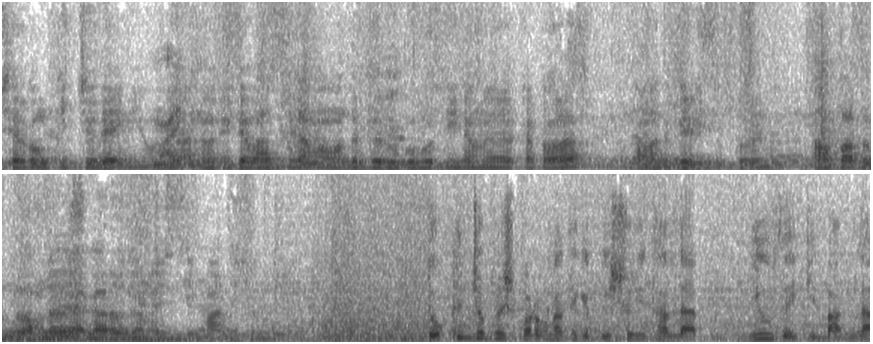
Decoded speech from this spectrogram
সেরকম কিচ্ছু দেয়নি আমরা। নদীতে ভাসছিলাম আমাদেরকে রঘুপতি নামের একটা ট্রলার আমাদেরকে রিসিভ করে নেয়। আপাতত আমরা এগারো জন এসেছি মাঝে সময়। দক্ষিণ চব্বিশ পরগনা থেকে বিশ্বজিৎ হালদার নিউজ এইটিন বাংলা।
